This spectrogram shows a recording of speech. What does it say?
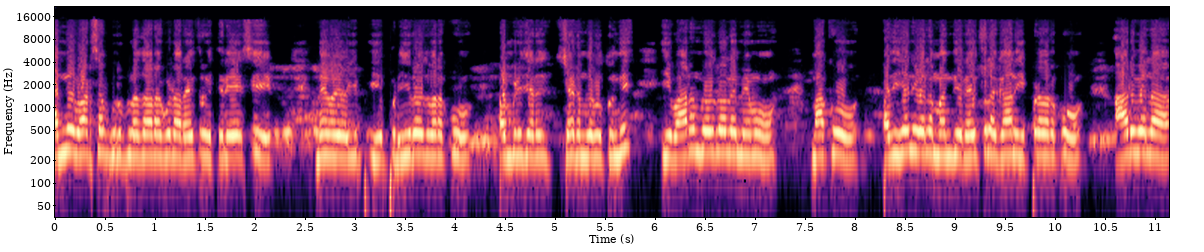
అన్ని వాట్సాప్ గ్రూపుల ద్వారా కూడా రైతులకు తెలియజేసి మేము ఇప్- ఇప్పుడు ఈ రోజు వరకు పంపిణీ చేయడం- చేయడం జరుగుతుంది. ఈ వారం రోజులలో మేము మాకు పదిహేను వేల మంది రైతులకు కానీ ఇప్పటి వరకు ఆరు వేల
